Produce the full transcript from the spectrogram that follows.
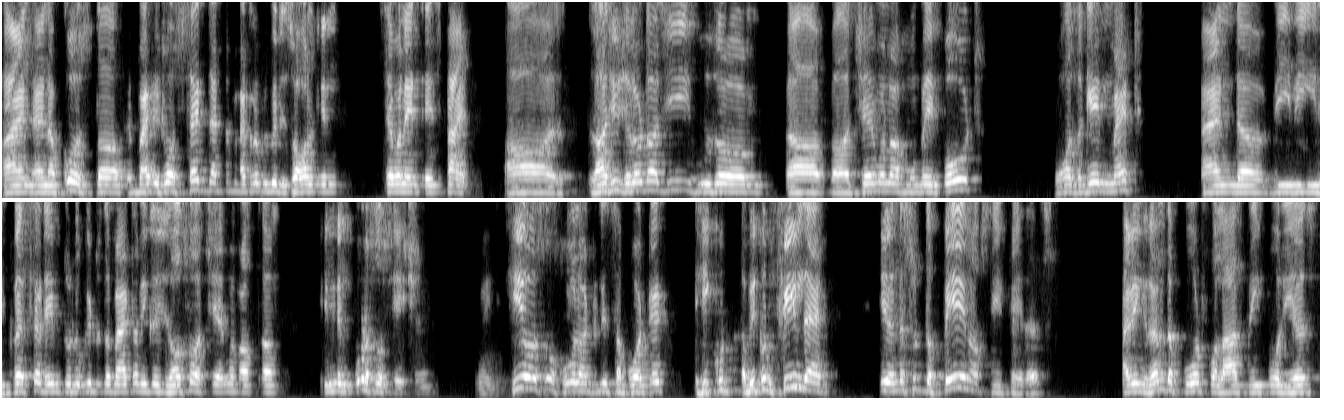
And, and of course, the it was said that the matter will be resolved in seven, eight days' time. Uh, Rajiv Jalota ji, who's a uh, uh, chairman of Mumbai Port, was again met and uh, we, we requested him to look into the matter because he's also a chairman of the Indian Port Association. Right. He also wholeheartedly supported. He could we could feel that he understood the pain of seafarers. Having run the port for last three four years,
